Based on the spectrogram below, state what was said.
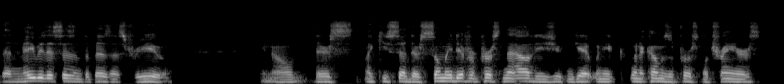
then maybe this isn't the business for you. You know there's like you said there's so many different personalities you can get when you when it comes to personal trainers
